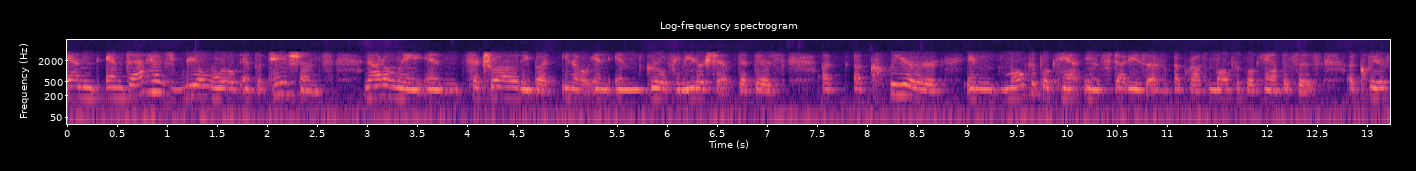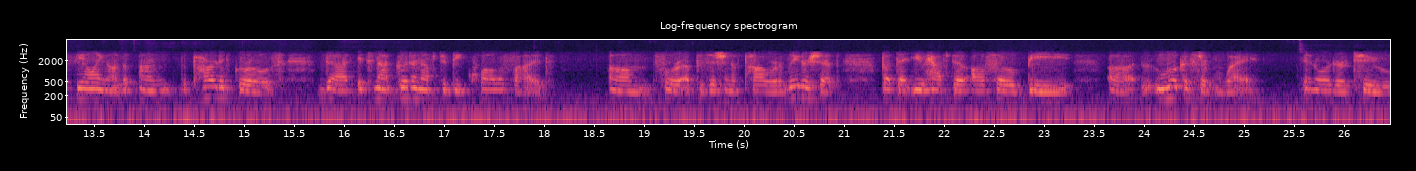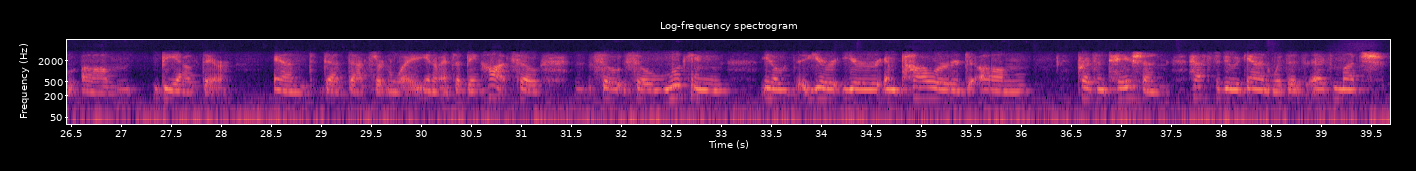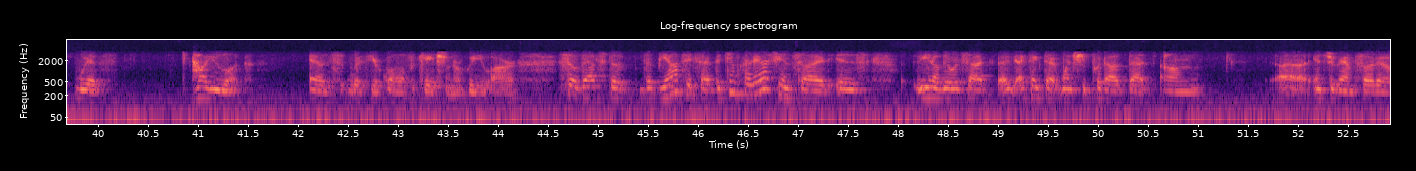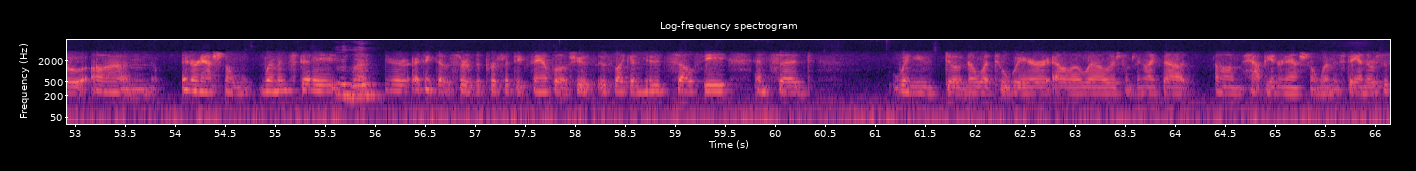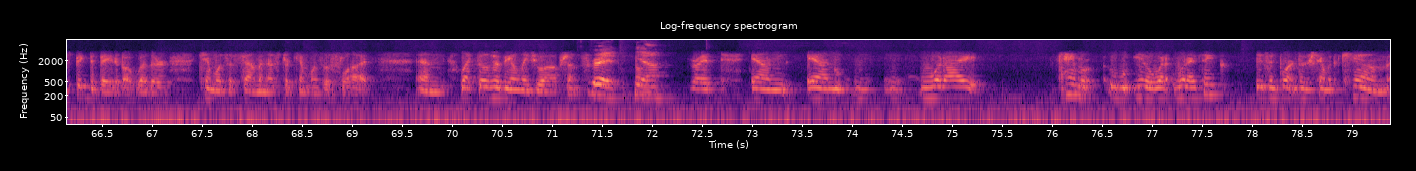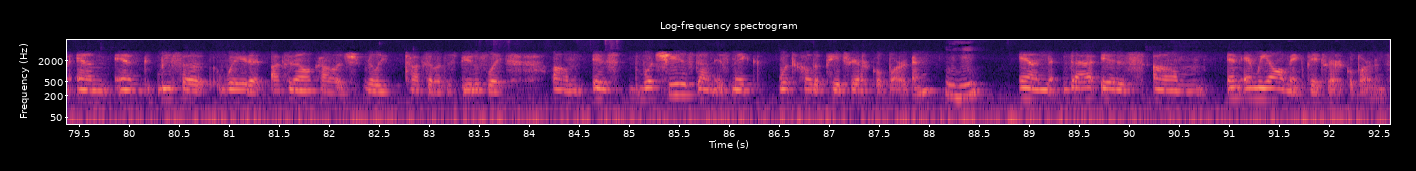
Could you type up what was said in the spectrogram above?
And and that has real world implications, not only in sexuality, but you know, in in girls' leadership. That there's a, a clear in multiple in studies of, across multiple campuses, a clear feeling on the on the part of girls that it's not good enough to be qualified um, for a position of power or leadership, but that you have to also be uh, look a certain way in order to um, be out there, and that that certain way, you know, ends up being hot. So, so so looking, you know, your your empowered um, presentation has to do again with as, as much with how you look as with your qualification or who you are. So that's the the Beyonce side. The Kim Kardashian side is, you know, there was that. I think that when she put out that um, uh, Instagram photo on International Women's Day Mhm. last year, I think that was sort of the perfect example. She was it was like a nude selfie and said, "When you don't know what to wear, LOL" or something like that. Um, Happy International Women's Day, and there was this big debate about whether Kim was a feminist or Kim was a slut, and like those are the only two options Right. Yeah. right? And and what I came, you know, what what I think is important to understand with Kim and and Lisa Wade at Occidental College really talks about this beautifully. Um, is what she has done is make what's called a patriarchal bargain, Mm-hmm. and that is, um, and and we all make patriarchal bargains.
